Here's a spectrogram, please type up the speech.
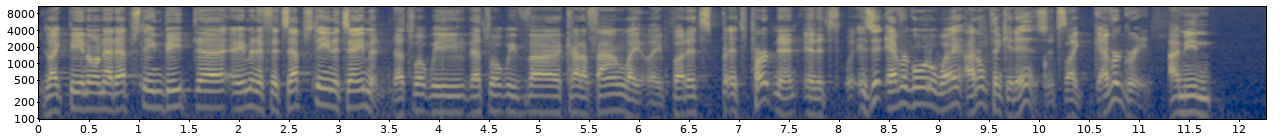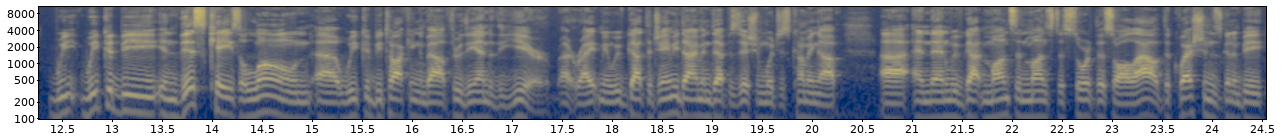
you like being on that Epstein beat, uh, Eamon? If it's Epstein, it's Eamon. That's what we. That's what we've uh, kind of found lately. But it's it's pertinent, and it's. Is it ever going away? I don't think it is. It's like evergreen. I mean, we, we could be, in this case alone, uh, we could be talking about through the end of the year, uh, right? I mean, we've got the Jamie Dimon deposition, which is coming up. Uh, and then we've got months and months to sort this all out. The question is going to be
